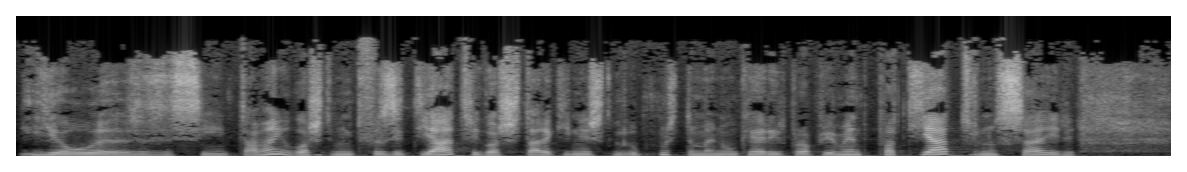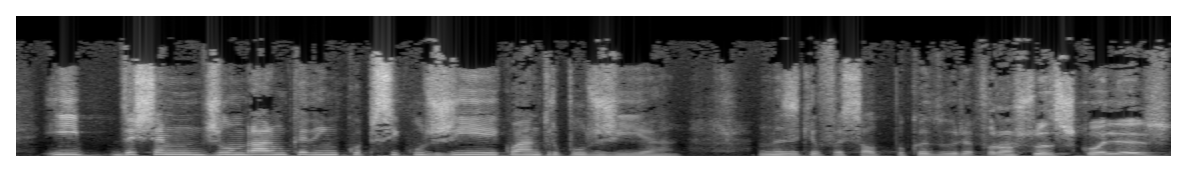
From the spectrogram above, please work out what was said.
E eu, assim, está bem, eu gosto muito de fazer teatro e gosto de estar aqui neste grupo, mas também não quero ir propriamente para o teatro, não sei. E deixei-me deslumbrar um bocadinho com a psicologia e com a antropologia. Mas aquilo foi só de pouca dura. Foram as suas escolhas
